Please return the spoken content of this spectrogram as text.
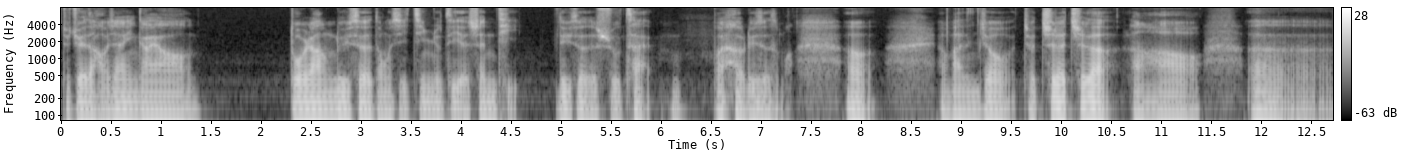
就觉得好像应该要。多让绿色的东西进入自己的身体，绿色的蔬菜，不还有 绿色什么？嗯，然后反正就就吃了吃了，然后呃，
